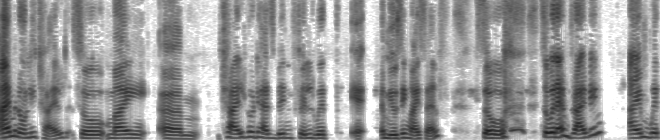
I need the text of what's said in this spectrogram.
I'm an only child. So my um, childhood has been filled with uh, amusing myself. So so when I'm driving, I'm with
